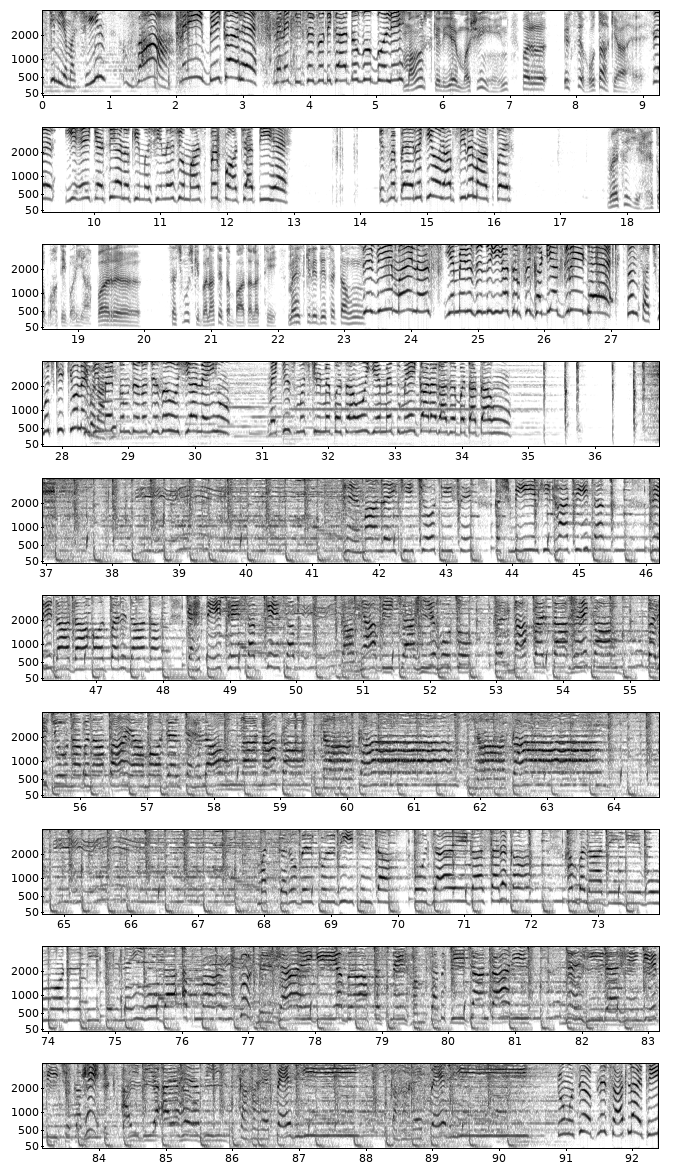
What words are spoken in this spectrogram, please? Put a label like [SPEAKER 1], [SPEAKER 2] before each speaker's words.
[SPEAKER 1] Mars के लिए machine? वाह!
[SPEAKER 2] नहीं बेकार है। मैंने टीचर को दिखाया तो वो बोले
[SPEAKER 3] मार्स के लिए मशीन? पर इससे होता क्या है?
[SPEAKER 2] सर ये एक ऐसी अनोखी मशीन है जो मार्स पर पहुंचाती है। इसमें पैर रखिए और आप सीधे मार्स पर।
[SPEAKER 3] वैसे ये है तो बहुत ही बढ़िया पर सचमुच की बनाते तब बात अलग थी। मैं इसके लिए दे सकता हूँ
[SPEAKER 2] सिर्फ़ ये माइनस ये मेरी ज़िंदगी का सबसे घटिया ग्रेड
[SPEAKER 1] सचमुच की क्यों नहीं
[SPEAKER 2] क्योंकि मैं तुम दोनों जैसा होशियार नहीं हूँ। मैं किस मुश्किल में फंसा हूँ ये मैं तुम्हें एक गाना गाकर बताता हूँ।
[SPEAKER 4] हिमालय की चोटी से कश्मीर की घाटी तक मेरे दादा और परदादा कहते थे सबके सब कामयाबी चाहिए हो तो
[SPEAKER 5] करो बिल्कुल भी चिंता हो जाएगा सारा काम। हम बना देंगे वो मॉडल भी फिर नहीं होगा अपमान।
[SPEAKER 4] गुड मिल जाएगी अब आपस में हम सब की जानकारी। नहीं रहेंगे पीछे कभी।
[SPEAKER 5] एक आइडिया आया है अभी। कहाँ है पेरी कहाँ है पेरी
[SPEAKER 2] तुम उसे अपने साथ लाए थे?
